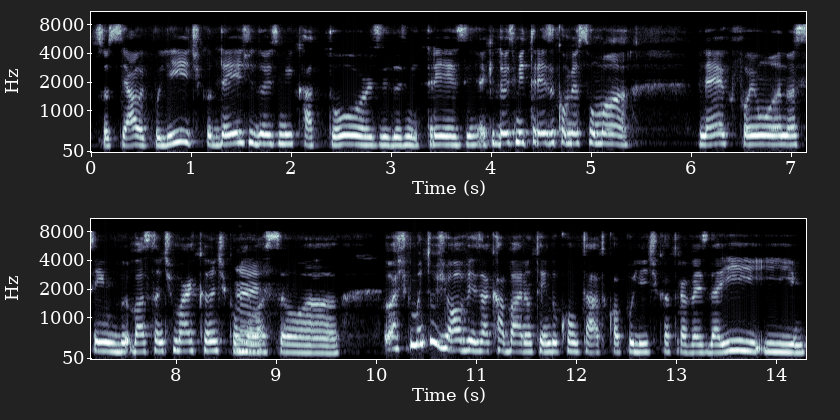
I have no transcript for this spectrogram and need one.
social e político desde 2014, 2013. É que 2013 começou uma né? Foi um ano assim bastante marcante com é. relação a eu acho que muitos jovens acabaram tendo contato com a política através daí e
